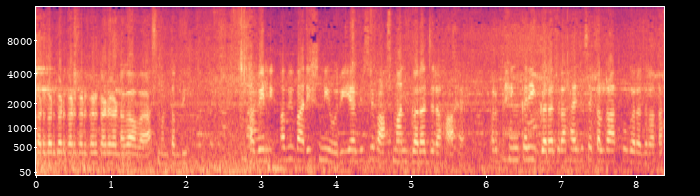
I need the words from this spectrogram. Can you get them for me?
गड़गड़ गड़गड़ गड़गड़ गड़गड़ लगा हुआ है आसमान तब भी। अभी नहीं, अभी बारिश नहीं हो रही है, अभी सिर्फ़ आसमान गरज रहा है। और भयंकर ही गरज रहा है, जैसे कल रात को गरज रहा था।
